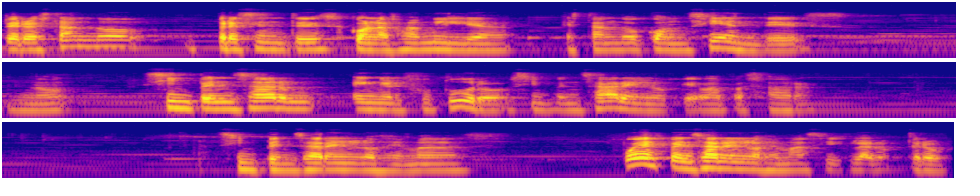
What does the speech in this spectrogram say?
pero estando presentes con la familia, estando conscientes, ¿no? Sin pensar en el futuro, sin pensar en lo que va a pasar, sin pensar en los demás. puedes pensar en los demás, sí, claro, pero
